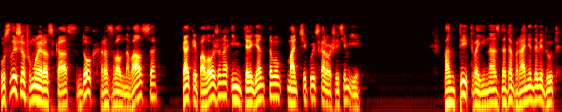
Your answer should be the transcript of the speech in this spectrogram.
Услышав мой рассказ, док разволновался, как и положено интеллигентному мальчику из хорошей семьи. «Понты твои нас до добра не доведут.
